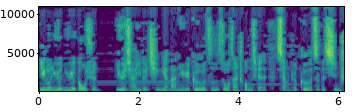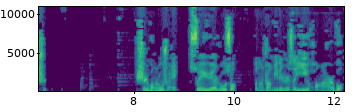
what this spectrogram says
一轮圆月高悬，月下一对青年男女各自坐在窗前，想着各自的心事。时光如水，岁月如梭，不能装逼的日子一晃而过。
